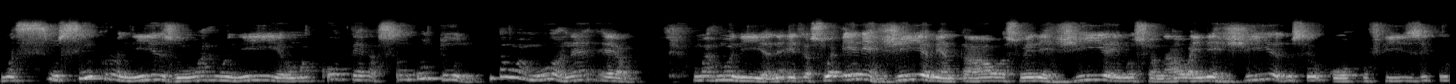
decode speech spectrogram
uma, um sincronismo, uma harmonia, uma cooperação com tudo. Então, o amor né, é uma harmonia né, entre a sua energia mental, a sua energia emocional, a energia do seu corpo físico,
